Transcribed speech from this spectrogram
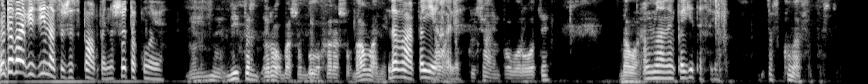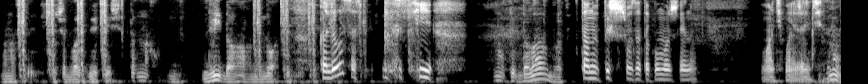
Ну давай, вези нас уже с папой. Ну что такое? Ну, Вітер робить, щоб було хорошо, да, Владі? Давай, поехали. Давай, включаємо повороти. Давай. А вона не поїде, Глеб? Та з колеса пусти. Вона стоїть. Хоче 22 тисячі. Та нахуй. Дві дала, а не 20. Колеса спусти. Ну, ти б дала 20. Та ну ти що за таку машину? Мать моя женщина. Ну.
